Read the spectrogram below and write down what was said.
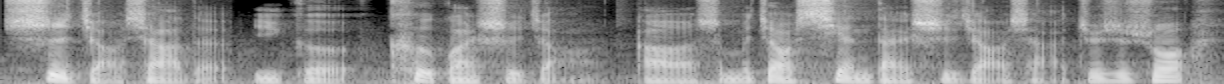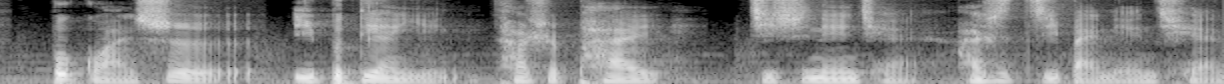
视角下的一个客观视角啊。什么叫现代视角下？就是说，不管是一部电影，它是拍几十年前，还是几百年前，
